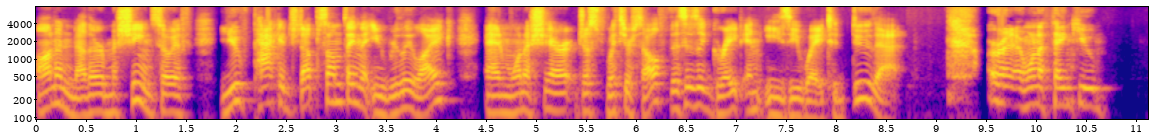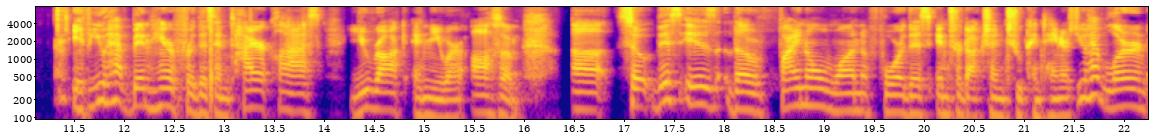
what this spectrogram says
on another machine. So if you've packaged up something that you really like and want to share it just with yourself, this is a great and easy way to do that. All right, I want to thank you if you have been here for this entire class, you rock and you are awesome. Uh, so this is the final one for this introduction to containers. You have learned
